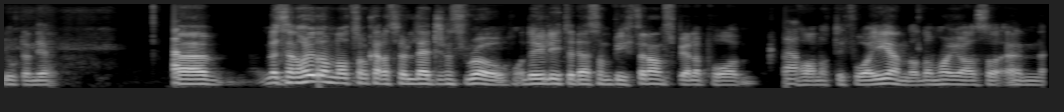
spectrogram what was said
Gjort en del. Eh, men sen har ju de något som kallas för Legends Row och det är ju lite det som Biffen anspelar på. Har något i foajén då. De har ju alltså en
